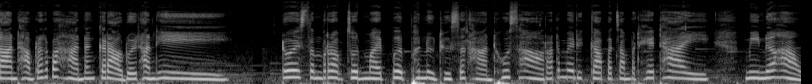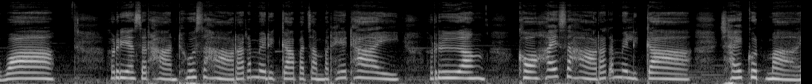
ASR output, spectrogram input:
การทำรัฐประหารดังกล่าวโดยทันทีโดยสำหรับจดหมายเปิดผนึกถึงสถานทูตสหรัฐอเมริกาประจำประเทศไทย มีเนื้อหาว่า เรียนสถานทูตสหรัฐอเมริกาประจำประเทศไทย เรื่องขอให้สหรัฐอเมริกา ใช้กฎหมาย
